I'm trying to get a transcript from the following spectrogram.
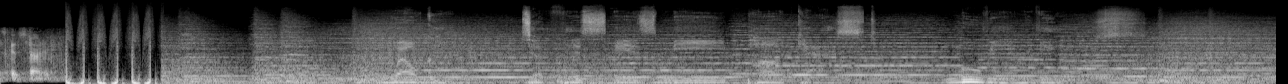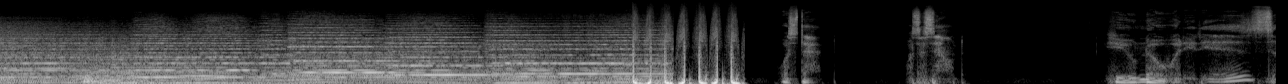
let's get started. Welcome to This Is Me podcast, movie reviews. What's that? What's the sound? You know what it is.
